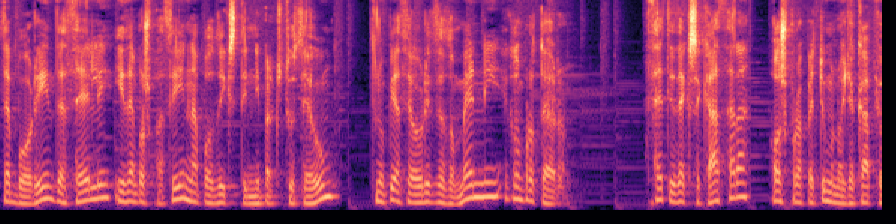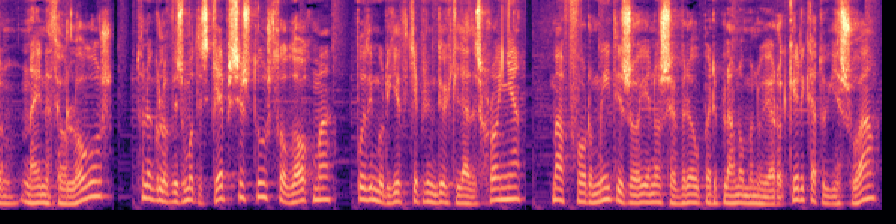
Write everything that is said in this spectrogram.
Δεν μπορεί, δεν θέλει ή δεν προσπαθεί να αποδείξει την ύπαρξη του Θεού, την οποία θεωρεί δεδομένη εκ των προτέρων. Θέτει δε ξεκάθαρα, ως προαπαιτούμενο για κάποιον να είναι θεολόγος, τον εγκλωβισμό της σκέψης του στο δόγμα που δημιουργήθηκε πριν 2.000 χρόνια με αφορμή τη ζωή ενός Εβραίου περιπλανόμενου ιεροκήρυκα του Γεσουά,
